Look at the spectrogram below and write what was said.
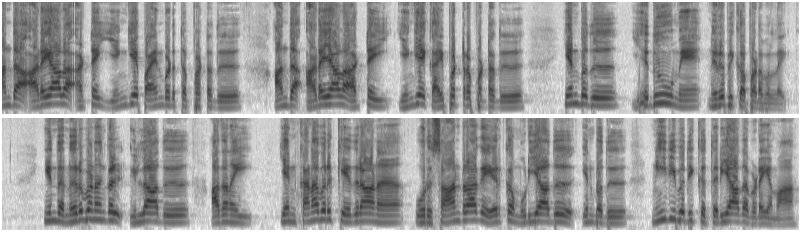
அந்த அடையாள அட்டை எங்கே பயன்படுத்தப்பட்டது? அந்த அடையாள அட்டை எங்கே கைப்பற்றப்பட்டது? என்பது எதுவுமே நிரூபிக்கப்படவில்லை. இந்த நிறுவனங்கள் இல்லாது அதனை என் கணவருக்கு எதிரான ஒரு சான்றாக ஏற்க முடியாது என்பது நீதிபதிக்கு தெரியாத விடயமா?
